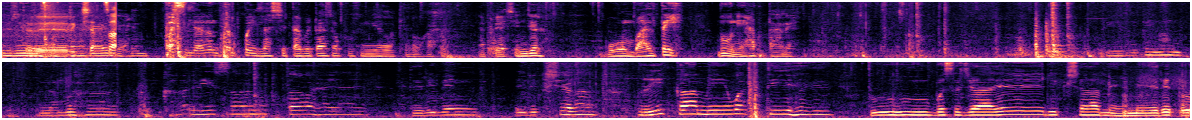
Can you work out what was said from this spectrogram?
तर रिक्षात बसल्यानंतर पहिला शिटा बिटा असा पुसून घ्यावा लागतो बघा पॅसेंजर बोंबालते दोन्ही हाताने. बिन लम्हा खाली सा नुकता है। तेरे बिन रिक्शा रिकामी वाटती है। तू बस जाए रिक्शा में मेरे तो।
